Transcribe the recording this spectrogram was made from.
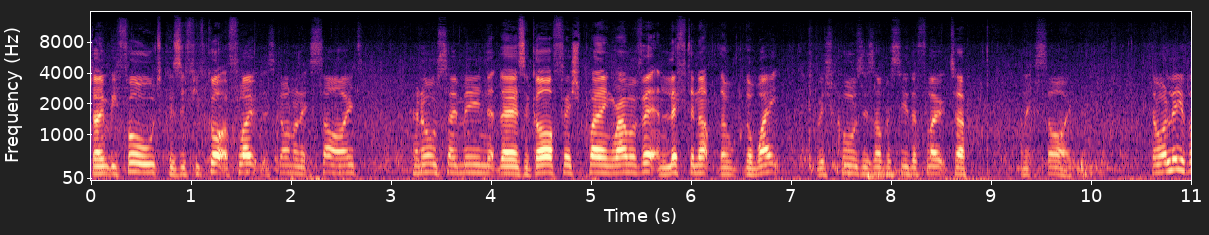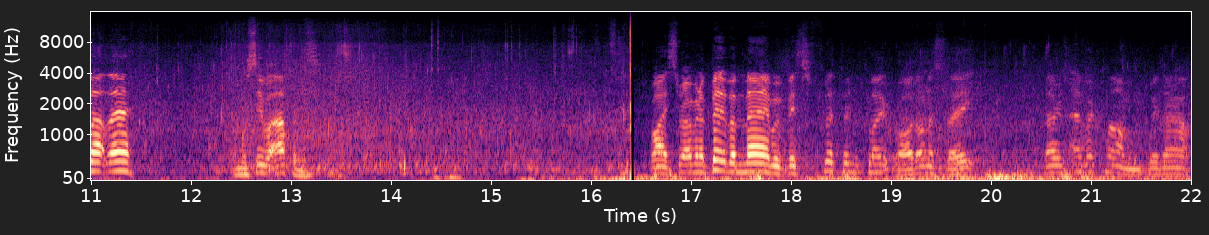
don't be fooled because if you've got a float that's gone on its side, can also mean that there's a garfish playing around with it and lifting up the, the weight, which causes obviously the float to on its side. So we'll leave that there and we'll see what happens. Right, so we're having a bit of a mare with this flipping float rod, honestly don't ever come without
